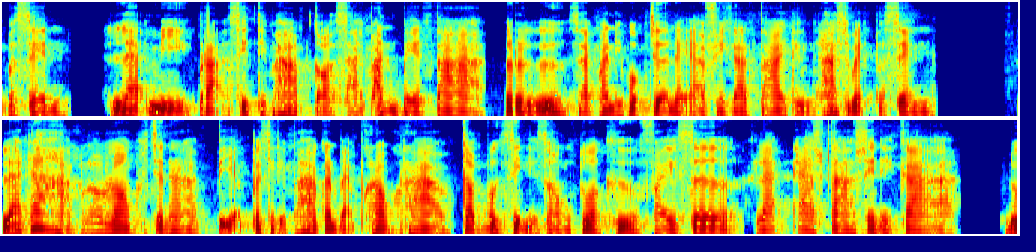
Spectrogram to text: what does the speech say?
60.1%และมีประสิทธิภาพต่อสายพันธุ์เบต้าหรือสายพันธุ์ที่พบเจอในแอฟริกาใต้ถึง 51% และถ้าหากเราลองพิจารณาเปรียบประสิทธิภาพกันแบบคร่าวๆ กับวัคซีนอีก 2 ตัวคือไฟเซอร์และแอสตราเซเนกาโด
